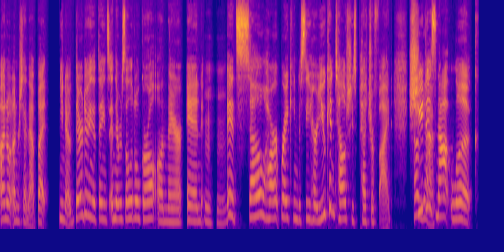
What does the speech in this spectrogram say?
I don't understand that, but you know, they're doing the things and there was a little girl on there and Mhm. it's so heartbreaking to see her. You can tell she's petrified. She Oh, yeah. does not look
